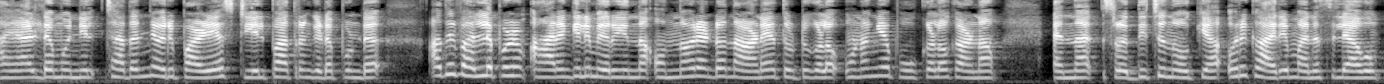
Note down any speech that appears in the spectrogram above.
അയാളുടെ മുന്നിൽ ചതഞ്ഞ ഒരു പഴയ സ്റ്റീൽ പാത്രം കിടപ്പുണ്ട്. അതിൽ വല്ലപ്പോഴും ആരെങ്കിലും എറിയുന്ന ഒന്നോ രണ്ടോ നാണയത്തൊട്ടുകളോ ഉണങ്ങിയ പൂക്കളോ കാണാം. എന്നാൽ ശ്രദ്ധിച്ചു നോക്കിയ ഒരു കാര്യം മനസ്സിലാവും.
